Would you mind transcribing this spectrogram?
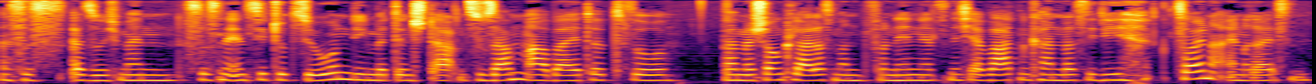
es ist, also ich meine, es ist eine Institution, die mit den Staaten zusammenarbeitet. So war mir schon klar, dass man von denen jetzt nicht erwarten kann, dass sie die Zäune einreißen.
